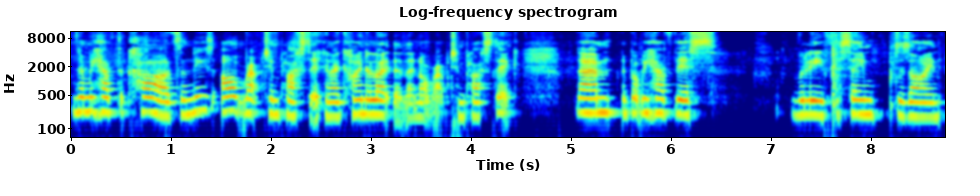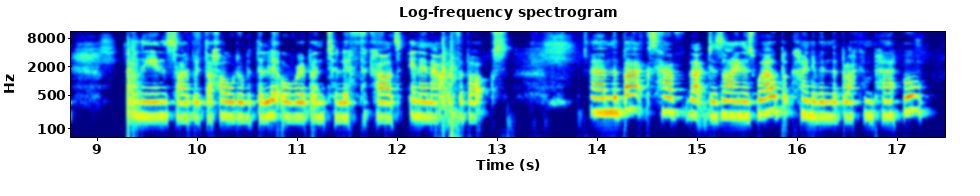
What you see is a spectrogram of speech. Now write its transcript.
And then we have the cards and these aren't wrapped in plastic and I kind of like that they're not wrapped in plastic. Um, but we have this relief the same design on the inside with the holder with the little ribbon to lift the cards in and out of the box. Um, the backs have that design as well, but kind of in the black and purple.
